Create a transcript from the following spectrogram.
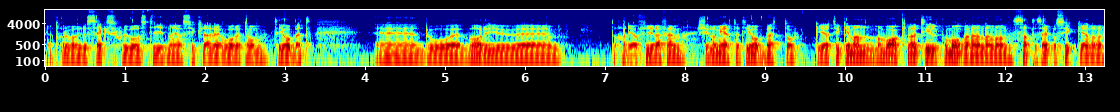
jag tror det var under 6-7 års tid när jag cyklade året om till jobbet. Eh, Då var det ju eh, Då hade jag 4-5 kilometer till jobbet och jag tycker man, man vaknade till på morgonen när man satte sig på cykeln och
